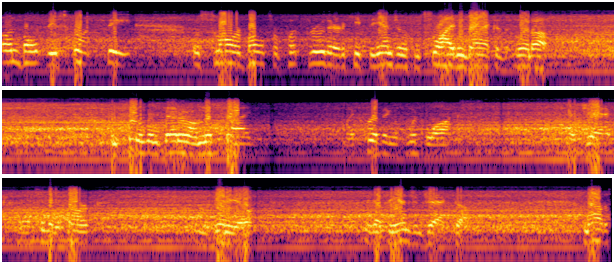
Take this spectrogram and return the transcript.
to unbolt these front feet. Those smaller bolts were put through there to keep the engine from sliding back as it went up. You can see a little better on this side by cribbing with wood blocks. A jack. That's a little dark in the video. I got the engine jacked up. Now to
